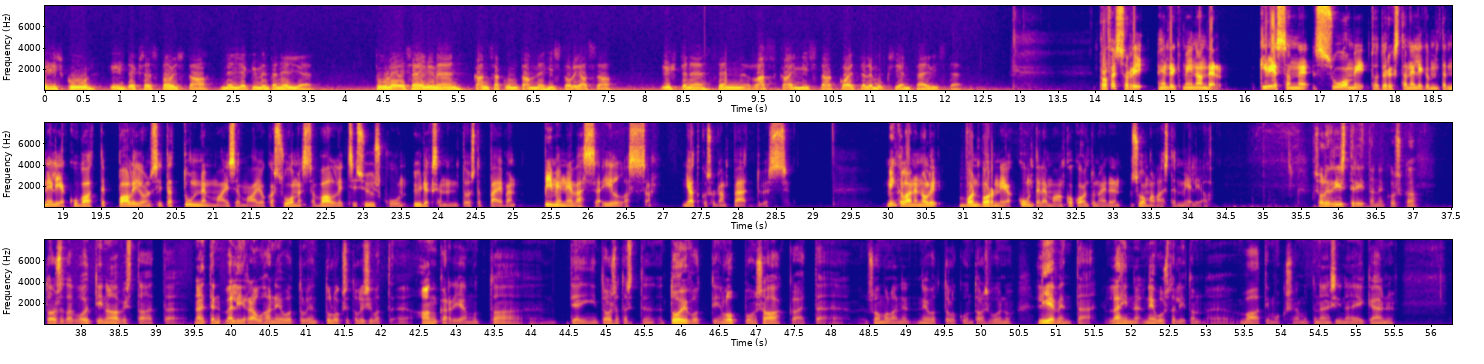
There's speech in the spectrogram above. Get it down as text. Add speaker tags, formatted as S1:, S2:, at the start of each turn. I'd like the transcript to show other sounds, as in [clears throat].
S1: Syyskuun 1944 tulee säilymään kansakuntamme historiassa yhtenä sen raskaimmista koettelemuksien päivistä.
S2: Professori Henrik Meinander, kirjassanne Suomi 1944 kuvaatte paljon sitä tunnemaisemaa, joka Suomessa vallitsi syyskuun 19. päivän pimenevässä illassa jatkosodan päättyessä. Minkälainen oli von Bornia kuuntelemaan kokoontuneiden suomalaisten mieliala?
S3: Se oli ristiriitainen, koska toisaalta voitiin aavistaa, että näiden välirauhaneuvottelujen tulokset olisivat ankaria, mutta tietenkin toisaalta sitten toivottiin loppuun saakka, että suomalainen neuvottelukunta olisi voinut lieventää lähinnä Neuvostoliiton vaatimuksia, mutta näin siinä ei käynyt.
